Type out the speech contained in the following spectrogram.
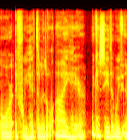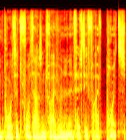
or if we hit the little eye here, we can see that we've imported 4,555 points.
